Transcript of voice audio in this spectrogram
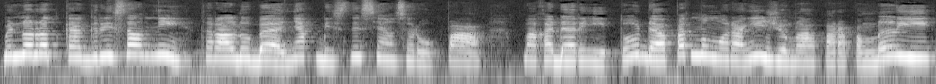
Menurut Kak Grisel nih, terlalu banyak bisnis yang serupa, maka dari itu dapat mengurangi jumlah para pembeli.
